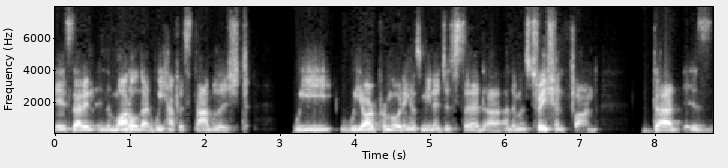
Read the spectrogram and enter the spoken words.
is that in, in the model that we have established, we, we are promoting, as Minna just said, uh, a demonstration fund that is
